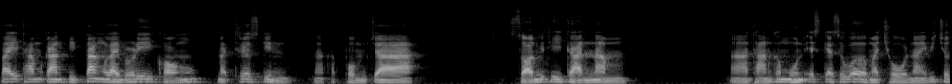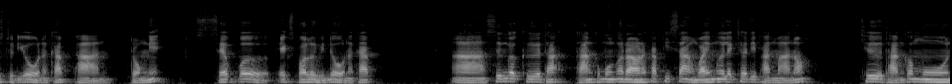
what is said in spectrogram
ไปทำการติดตั้ง library ของ material skin นะครับ ผมจะสอนวิธีการนำ ฐานข้อมูล SQL Server มาโชว์ใน Visual Studio นะครับ ผ่านตรงนี้ Server Explorer Window นะครับซึ่งก็คือฐานข้อมูลของเรานะครับ ที่สร้างไว้เมื่อเลคเชอร์ที่ผ่านมาเนาะชื่อฐานข้อมูล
